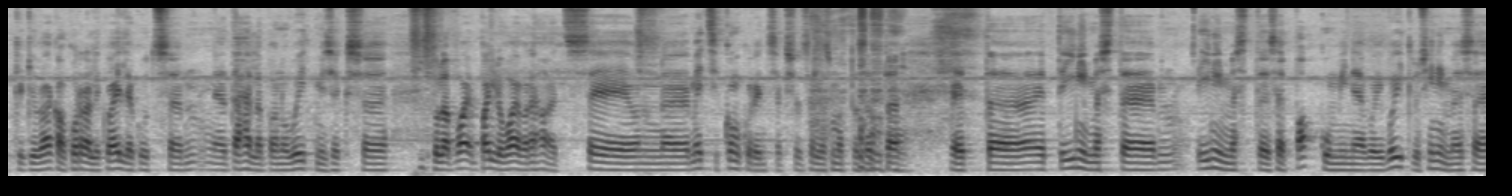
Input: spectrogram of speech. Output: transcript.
ikkagi väga korralik väljakutse eh, tähelepanu võitmiseks eh, tuleb va palju vaeva näha, et see on eh, metsik konkurents, eks ju, selles mõttes, et et, et inimeste, inimeste see pakkumine või võitlus inimese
